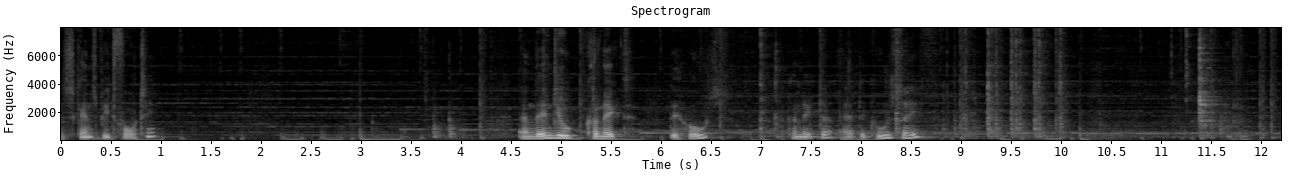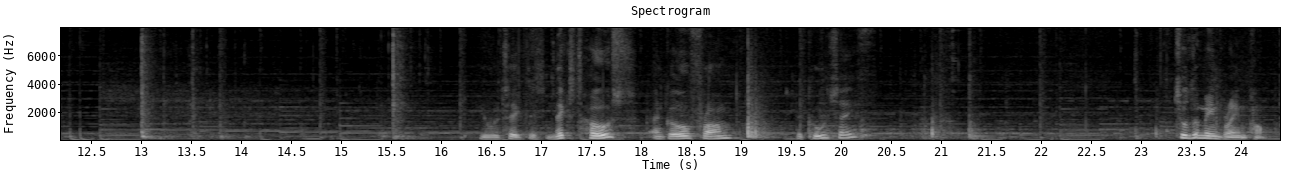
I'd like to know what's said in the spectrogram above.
ScanSpeed 40. And then you connect the hose connector at the cool safe. You will take this next hose and go from the cool safe to the membrane pump.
